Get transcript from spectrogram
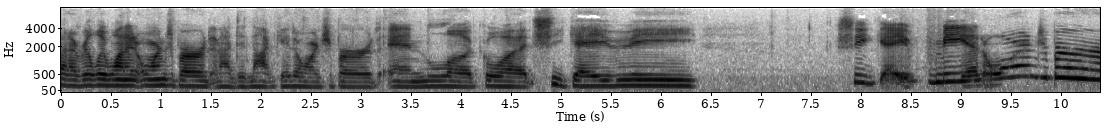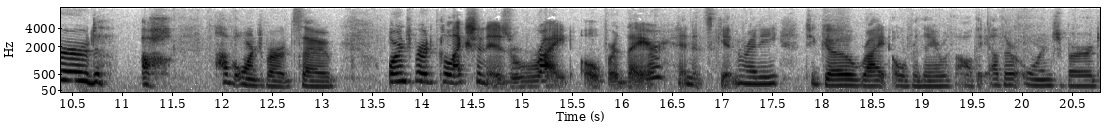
but I really wanted Orange Bird and I did not get Orange Bird. And look what she gave me. She gave me an Orange Bird. Oh, love Orange Bird. So Orange Bird collection is right over there and it's getting ready to go right over there with all the other Orange Bird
